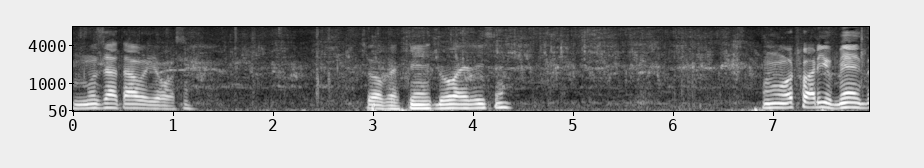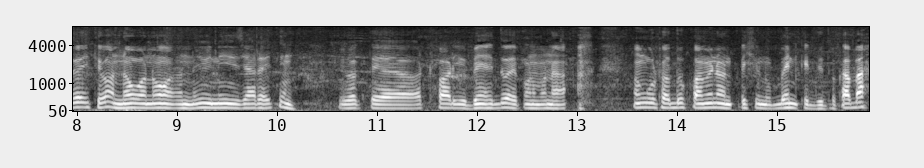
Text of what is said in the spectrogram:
મજા તો આવે એવો છે. જો ભાઈ, ભેંસ દોવાઈ રહી છે. હું અઠવાડિયું ભેંસ દોઈ થયો નવો નવો, નવી નવી જ્યારે હતી ને. એ વખતે અઠવાડિયું ભેંસ દોય, પણ મને અંગૂઠો દુખવા મીનો ને પછીનું બંધ કરી દીધું. કાબા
